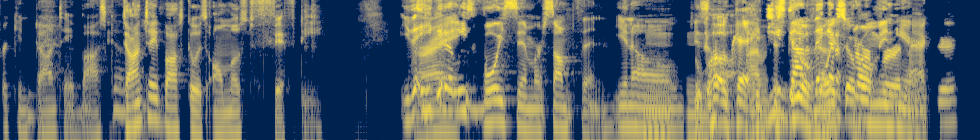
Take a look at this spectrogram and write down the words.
freaking Dante Basco. Dante Basco is almost fifty. he, he could at least voice him or something. You know, Mm, no. okay, he's just got- do a they gotta voiceover throw him in for an here. actor.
